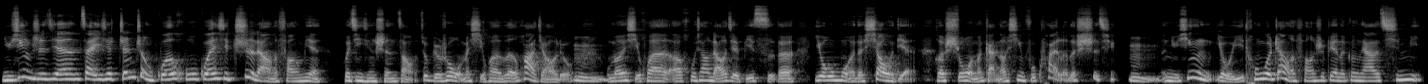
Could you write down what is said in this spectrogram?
女性之间在一些真正关乎关系质量的方面会进行深造，就比如说我们喜欢文化交流，嗯我们喜欢呃互相了解彼此的幽默的笑点和使我们感到幸福快乐的事情。嗯女性友谊通过这样的方式变得更加的亲密，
